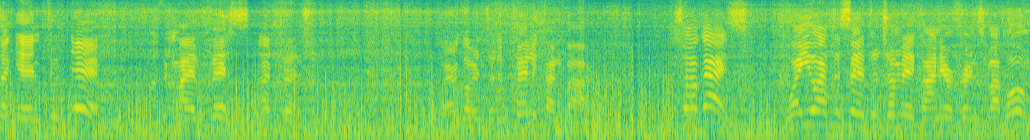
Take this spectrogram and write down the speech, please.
out again today with my best adventure. We're going to the Pelican Bar. So guys, what you have to say to Jamaica and your friends back home?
